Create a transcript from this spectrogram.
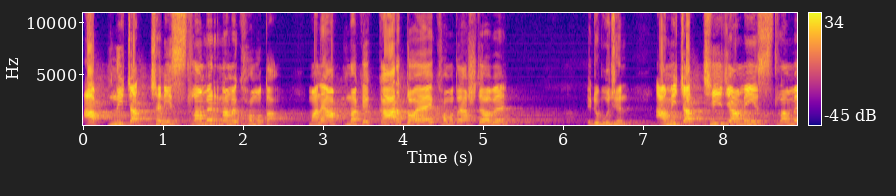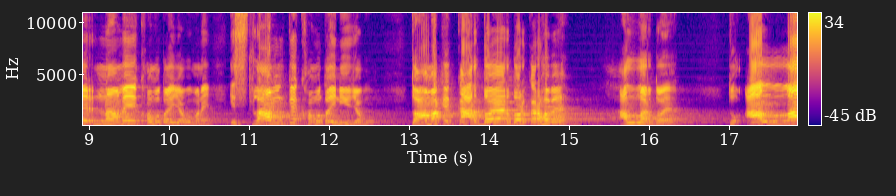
আপনি চাচ্ছেন ইসলামের নামে ক্ষমতা মানে আপনাকে কার দয়ায় ক্ষমতায় আসতে হবে? একটু বুঝেন। আমি চাচ্ছি যে আমি ইসলামের নামে ক্ষমতায় যাব মানে ইসলামকে ক্ষমতায় নিয়ে যাব। তো আমাকে কার দয়ার দরকার হবে? আল্লাহর দয়া তো আল্লাহ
